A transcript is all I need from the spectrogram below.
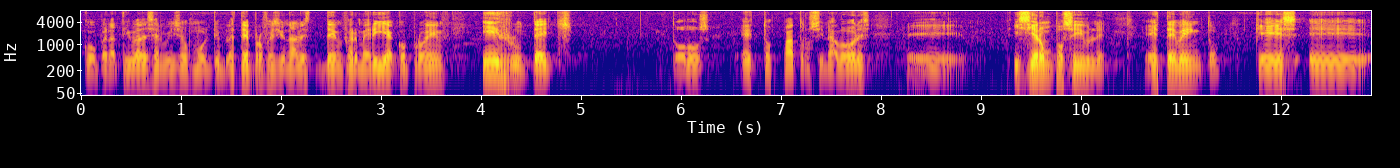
Cooperativa de Servicios Múltiples de Profesionales de Enfermería, COPROENF y RUTECH. Todos estos patrocinadores eh, hicieron posible este evento que es eh,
